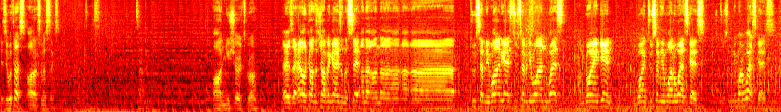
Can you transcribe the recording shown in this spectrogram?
Is he with us? Oh, that's Mystics. What's happening? Oh, new shirts, bro. There's a helicopter dropping, guys, on the sit on the on the uh, uh, uh, 271, guys. 271 west. I'm going again. I'm going 271 west, guys. 271 west, guys.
